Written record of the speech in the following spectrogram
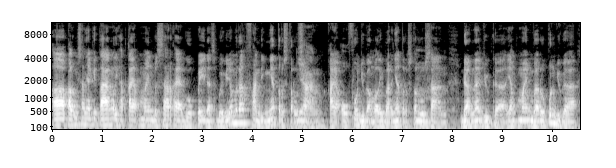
uh, kalau misalnya kita ngelihat kayak pemain besar kayak GoPay dan sebagainya mereka fundingnya terus-terusan. Kayak OVO juga melebarnya terus-terusan. Dana juga yang pemain baru pun juga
